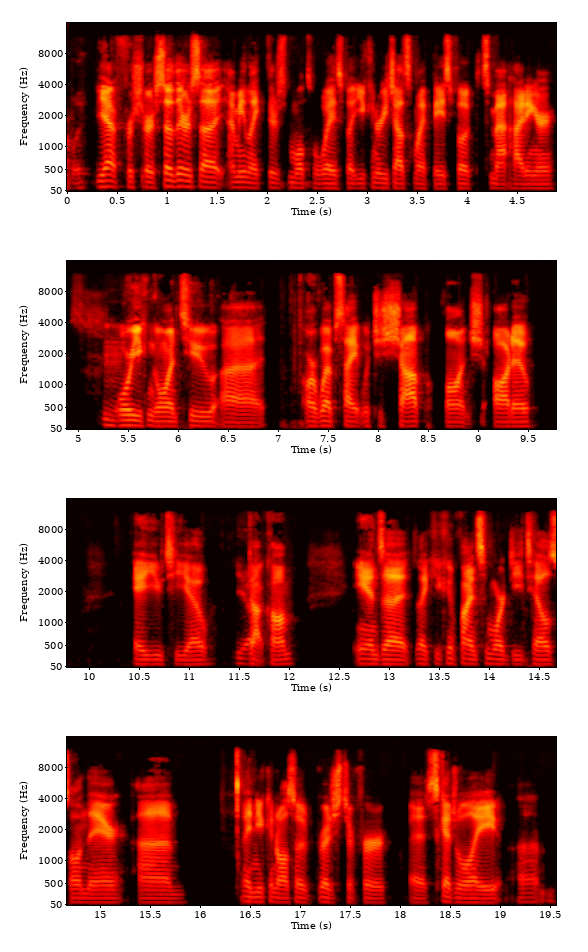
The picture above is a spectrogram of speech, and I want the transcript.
probably. Yeah, for sure. So there's a, I mean like there's multiple ways, but you can reach out to my Facebook. It's Matt Hidinger, Mhm. or you can go on to uh our website, which is shop launch auto, A U T O Yeah. dot com. And uh like you can find some more details on there. Um and you can also register for uh, schedule a um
